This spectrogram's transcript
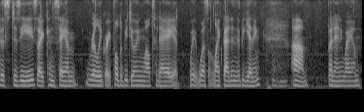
this disease, I can say I'm really grateful to be doing well today. It, it wasn't like that in the beginning, mm -hmm. um, but anyway, I'm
